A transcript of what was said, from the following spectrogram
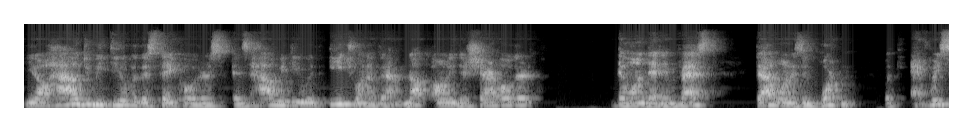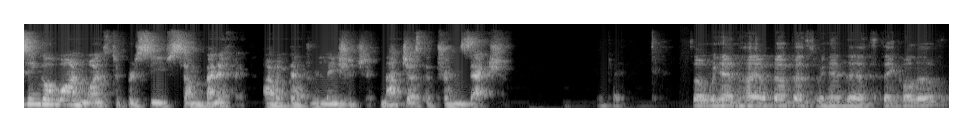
you know, how do we deal with the stakeholders is how we deal with each one of them, not only the shareholder, the one that invests, that one is important, but every single one wants to perceive some benefit out of that relationship, not just a transaction. Okay. So we had higher purpose, we had the stakeholders.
